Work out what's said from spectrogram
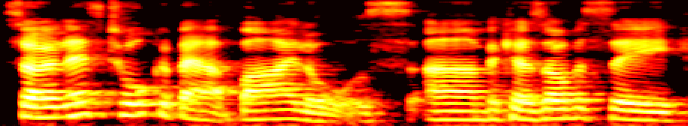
So let's talk about bylaws um, because obviously,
